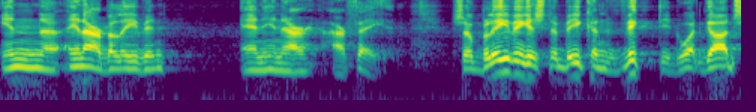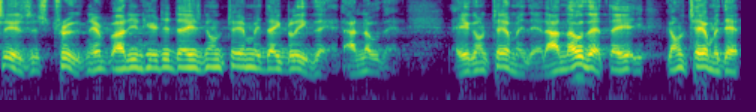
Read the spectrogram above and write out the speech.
in, uh, in our believing and in our, our faith. So believing is to be convicted what God says is truth. And everybody in here today is going to tell me they believe that. I know that. They're going to tell me that. I know that they're going to tell me that.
